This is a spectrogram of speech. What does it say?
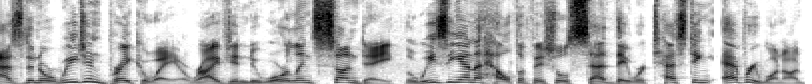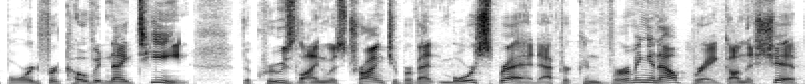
As the Norwegian breakaway arrived in New Orleans Sunday, Louisiana health officials said they were testing everyone on board for COVID 19. The cruise line was trying to prevent more spread after confirming an outbreak on the ship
